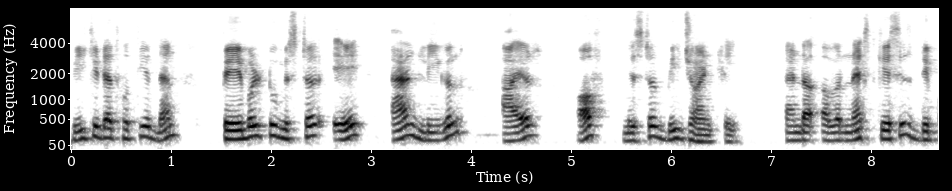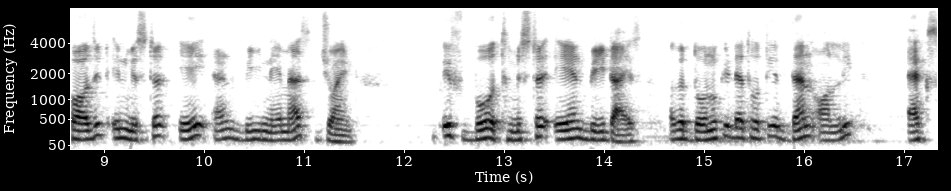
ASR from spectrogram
बी की डेथ होती है then to Mr. A and legal heir of Mr. B jointly. And uh, our next case is deposit in Mr. A and B name as joint. If both Mr. A and B dies, अगर दोनों की डेथ होती है then only X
